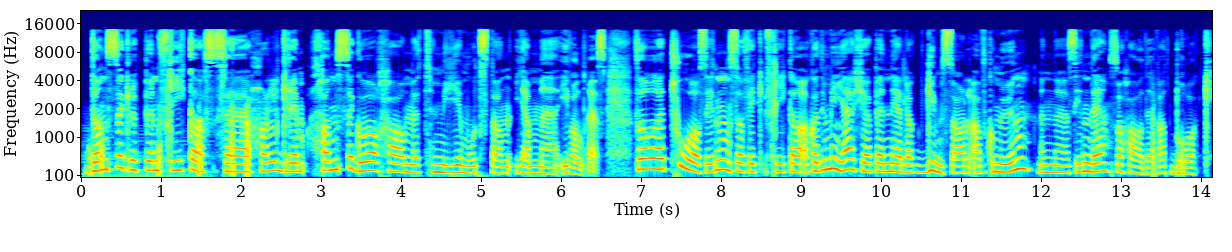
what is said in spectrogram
Dansegruppen Frikas Hallgrim Hansegård har møtt mye motstand hjemme i Valdres. For to år siden så fikk Frika Akademiet kjøpe en nedlagt gymsal av kommunen, men eh, siden det så har det vært bråk.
